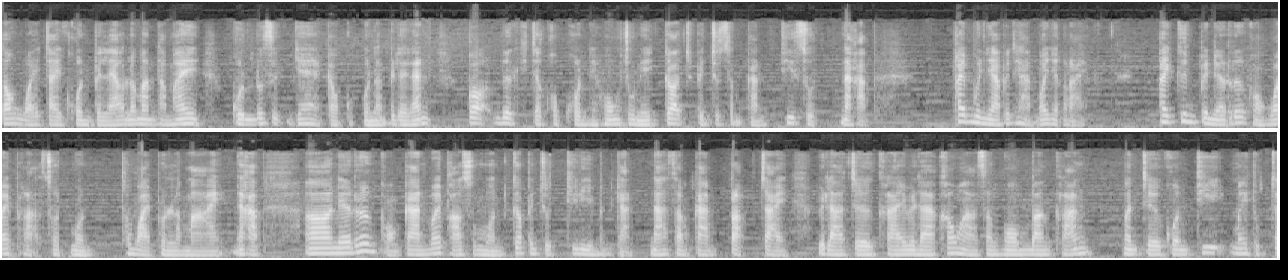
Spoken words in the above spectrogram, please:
ต้องไว้ใจคนไปแล้ว แล้วมันทำให้คุณรู้สึกแย่กับคนนั้นไปเลยนั้น ก็เลือกที่จะคบคนในห้องช่วงนี้ก็จะเป็นจุดสำคัญที่สุดนะครับ ไพ่บุญญาพิธานว่าอย่างไรไพ่ขึ้นเป็นในเรื่องของไหว้พระสวดมนต์ถวายผลไม้นะครับในเรื่องของการไหว้พระสวดมนต์ก็เป็นจุดที่ดีเหมือนกันนะสำหรับการปรับใจเวลาเจอใครเวลาเข้าหาสังคมบางครั้งมันเจอคนที่ไม่ถูกใจ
